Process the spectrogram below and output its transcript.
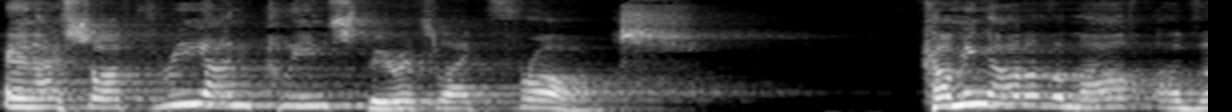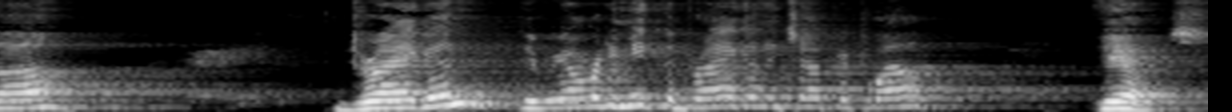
And I saw three unclean spirits like frogs coming out of the mouth of the dragon. Did we already meet the dragon in chapter 12? Yes.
